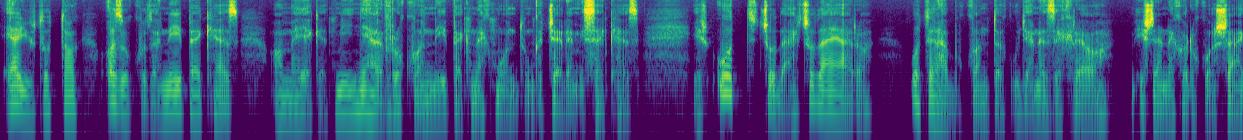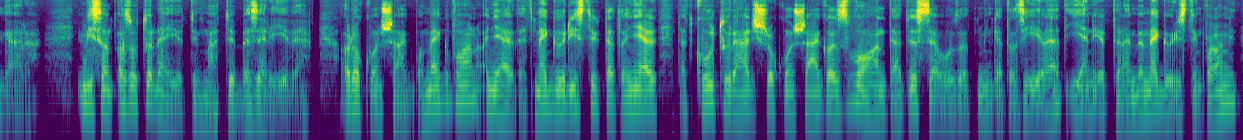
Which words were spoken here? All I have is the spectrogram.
eljutottak azokhoz a népekhez, amelyeket mi nyelvrokon népeknek mondunk a cseremiszekhez. És ott csodák csodájára, ott rábukkantak ugyanezekre a és ennek a rokonságára. Viszont azoktól eljöttünk már több ezer éve. A rokonságban megvan, a nyelvet megőriztük, tehát a nyelv, tehát kulturális rokonság az van, tehát összehozott minket az élet, ilyen értelemben megőriztünk valamit,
